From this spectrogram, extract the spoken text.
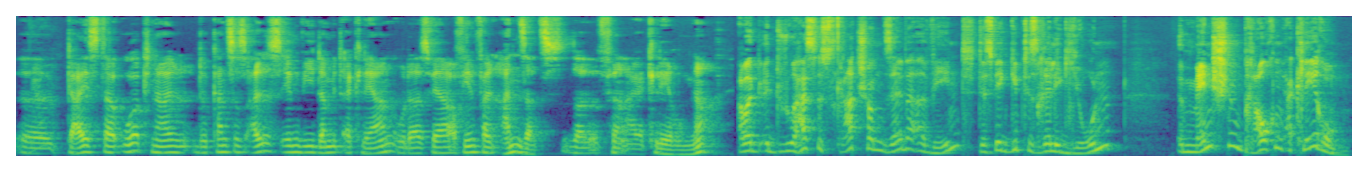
äh, Geister, Urknall, du kannst das alles irgendwie damit erklären oder es wäre auf jeden Fall ein Ansatz für eine Erklärung, ne? Aber du hast es gerade schon selber erwähnt, deswegen gibt es Religionen. Menschen brauchen Erklärungen.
